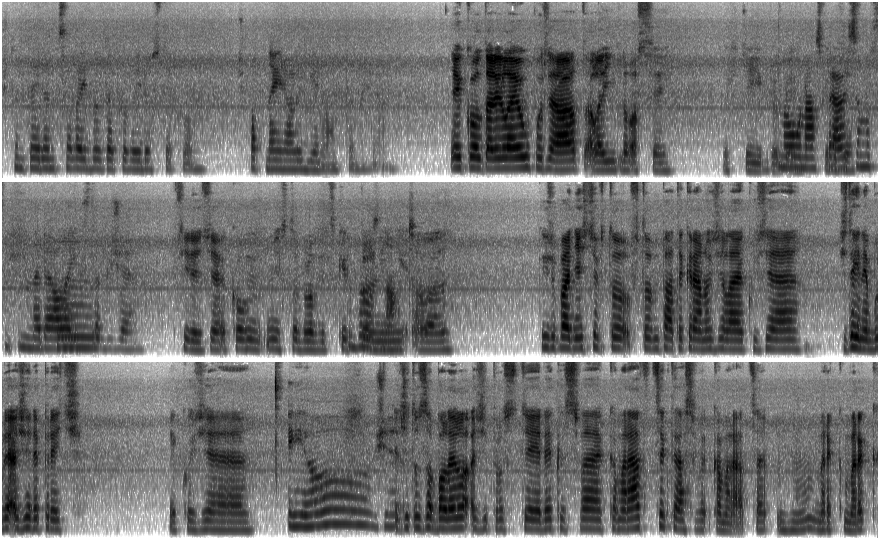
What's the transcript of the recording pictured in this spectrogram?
už ten týden celý byl takový dost jako špatný na lidi, no, takže. Jako tady lejou pořád, ale jídlo asi nechtějí v době. No, u nás takže právě se moc nedá lejt, Hmm. takže Přijde, že jako město bylo vždycky To bylo plný, znát. ale každopádně ještě v, to, v tom pátek ráno žila, jakože, že tady nebude a že jde pryč. Jakože, jo, že... že to zabalil a že prostě jede ke své kamarádce, která se, kamarádce, mhm, mrk, mrk,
